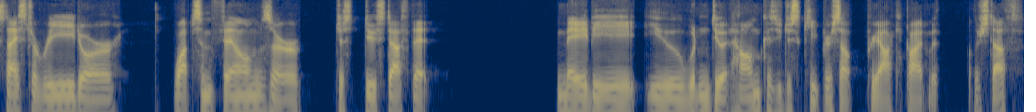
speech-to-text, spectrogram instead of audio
it's nice to read or watch some films or just do stuff that maybe you wouldn't do at home because you just keep yourself preoccupied with other stuff.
